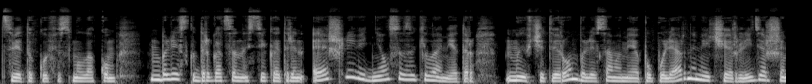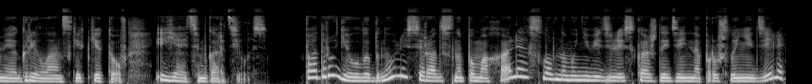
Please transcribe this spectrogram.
цвета кофе с молоком. Блеск драгоценностей Кэтрин Эшли виднелся за километр. Мы вчетвером были самыми популярными черлидершами гренландских китов, и я этим гордилась. Подруги улыбнулись и радостно помахали, словно мы не виделись каждый день на прошлой неделе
